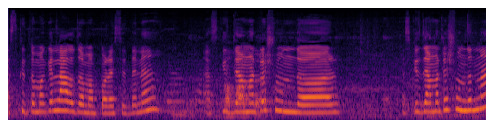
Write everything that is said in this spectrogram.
আজকে তোমাকে লাল জামা পরাইছে তাই না? আজকে জামাটা সুন্দর। আজকে জামাটা সুন্দর না?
